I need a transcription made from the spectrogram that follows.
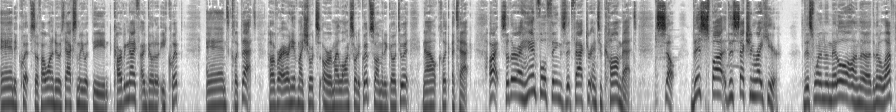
and equip. So if I wanted to attack somebody with the carving knife, I go to equip and click that. However, I already have my shorts or my long sword equipped, so I'm going to go to it. Now click attack. All right. So there are a handful of things that factor into combat. So this spot, this section right here, this one in the middle on the, the middle left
